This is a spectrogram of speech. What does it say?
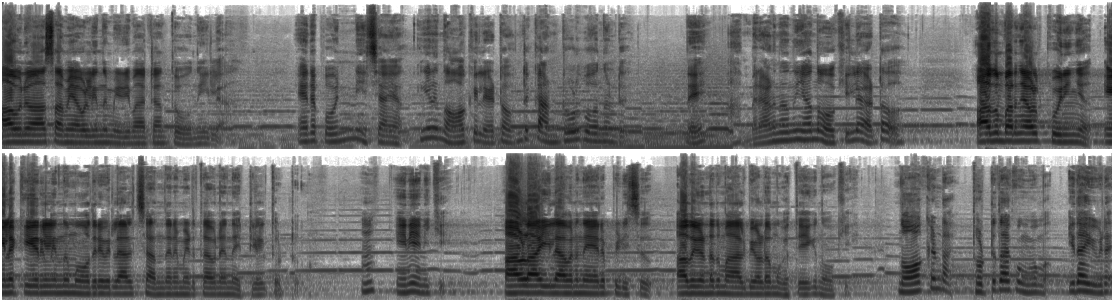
അവനും ആ സമയം അവളിൽ നിന്ന് മിഴിമാറ്റാൻ തോന്നിയില്ല. എന്റെ പൊന്നിച്ചായ ഇങ്ങനെ നോക്കില്ല കേട്ടോ. എന്റെ കൺട്രോൾ പോകുന്നുണ്ട്. ദേ അമ്പരാണെന്നൊന്നും ഞാൻ നോക്കില്ല കേട്ടോ. അതും പറഞ്ഞ അവൾ കുനിഞ്ഞ് ഇലക്കീറിൽ നിന്ന് മോതിരവില്ലാൽ ചന്ദനമെടുത്ത് അവനെ നെറ്റിയിൽ തൊട്ടു. ഇനി എനിക്ക്. അവൾ അവനെ നേരെ പിടിച്ചു. അത് കണ്ടത് മാൽബിയുടെ മുഖത്തേക്ക് നോക്കി. നോക്കണ്ട തൊട്ടുതാ കുങ്കുമം. ഇതാ ഇവിടെ.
